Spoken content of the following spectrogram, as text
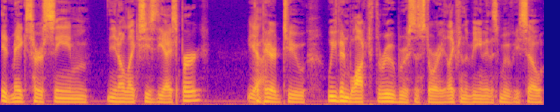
it makes her seem, you know, like she's the iceberg Yeah. compared to we've been walked through Bruce's story, like from the beginning of this movie. So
